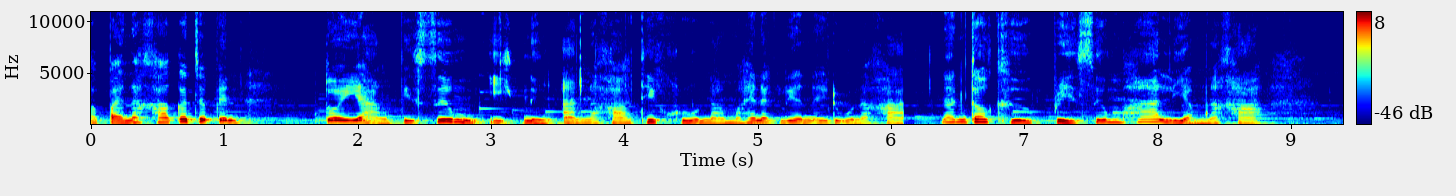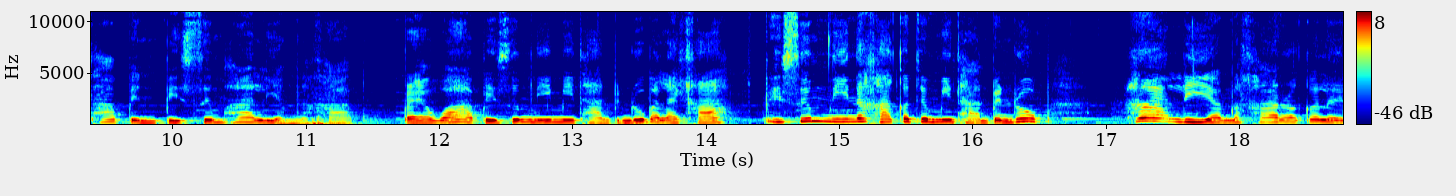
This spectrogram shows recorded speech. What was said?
ต่อไปนะคะก็จะเป็นตัวอย่างปริซึมอีกหนึ่งอันนะคะ ที่ครูนำมาให้นักเรียนได้ดูนะคะ นั่นก็คือปริซึมห้าเหลี่ยมนะคะ ถ้าเป็นปริซึมห้าเหลี่ยมนะคะ แปลว่าปริซึมนี้มีฐานเป็นรูปอะไรคะปริซึมนี้นะคะก็จะมีฐานเป็นรูปห้าเหลี่ยมนะคะ เราก็เลย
